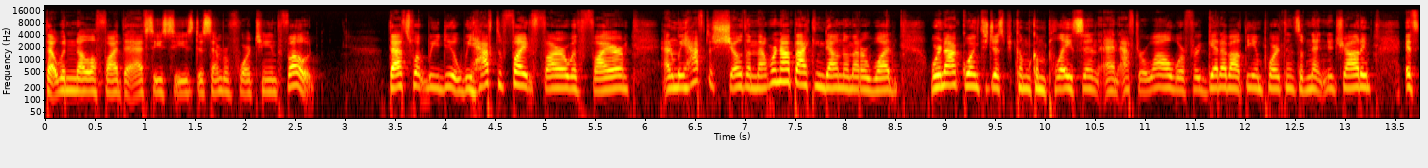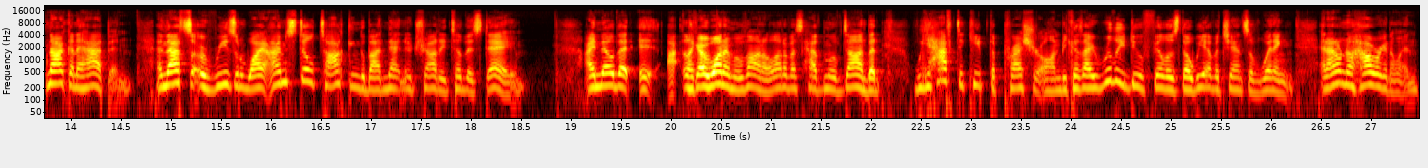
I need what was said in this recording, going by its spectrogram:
that would nullify the FCC's December 14th vote. That's what we do. We have to fight fire with fire, and we have to show them that we're not backing down no matter what. We're not going to just become complacent and after a while we'll forget about the importance of net neutrality. It's not going to happen. And that's a reason why I'm still talking about net neutrality to this day. I know that it, like I want to move on. A lot of us have moved on, but we have to keep the pressure on because I really do feel as though we have a chance of winning. And I don't know how we're going to win.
